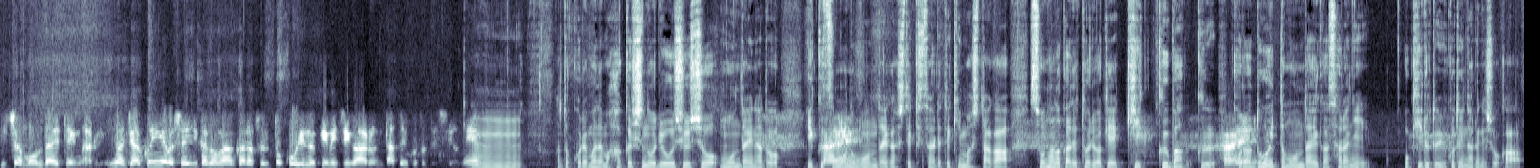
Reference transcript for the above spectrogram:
実は問題点がある、まあ、逆に言えば政治家の側からすると、こういう抜け道があるんだということですよね。あとこれまでも白紙の領収書問題など、いくつもの問題が指摘されてきましたが、はい、その中でとりわけキックバック、これはどういった問題がさらに起きるということになるんでしょうか？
